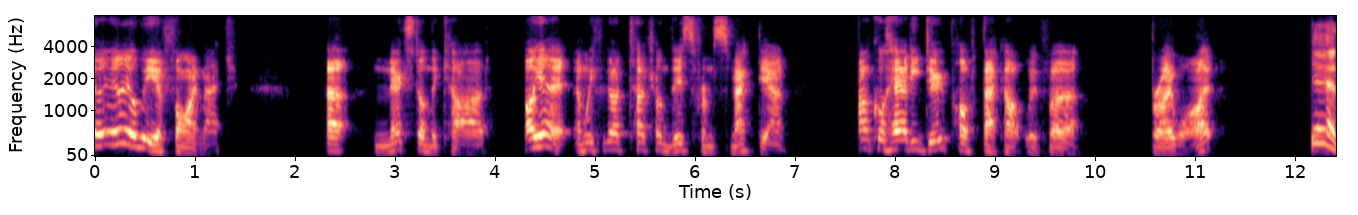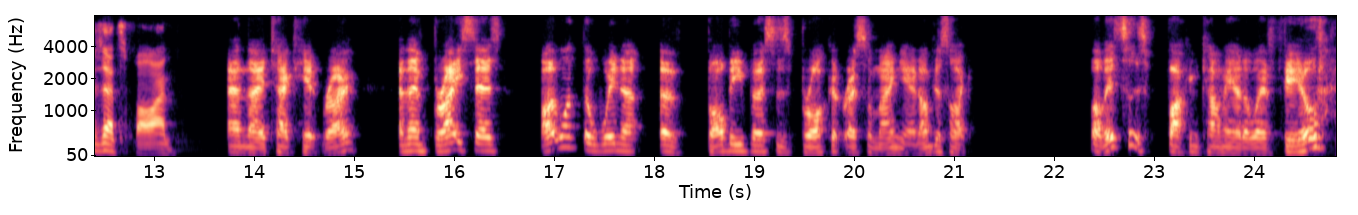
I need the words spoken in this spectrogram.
it'll be a fine match. Uh, next on the card. Oh yeah, and we forgot to touch on this from SmackDown. Uncle Howdy Do popped back up with uh, Bray Wyatt. Yeah, that's fine. And they attacked Hit Row. And then Bray says, I want the winner of Bobby versus Brock at WrestleMania. And I'm just like, well, this is fucking coming out of left field.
